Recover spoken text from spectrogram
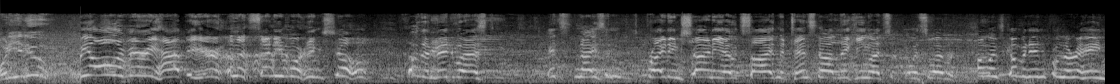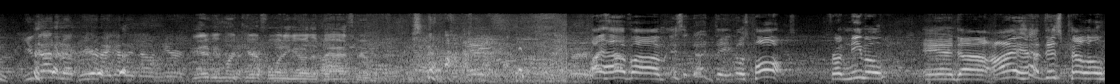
What do you do? We all are very happy here on the Sunday morning show of the Midwest. It's nice and bright and shiny outside, and the tent's not leaking whatso- whatsoever. Someone's coming in from the rain. You got it up here, I got it down here. You gotta be more careful when you go to the bathroom. I have, um, is it not Dave? It was Paul from Nemo, and uh, I have this pillow,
